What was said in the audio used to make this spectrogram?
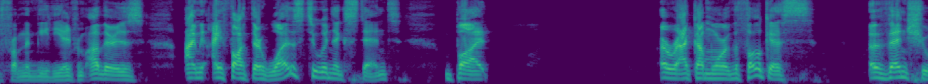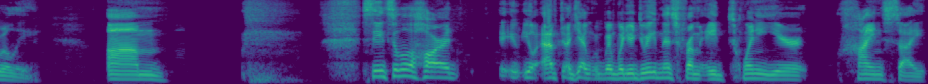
from the media and from others? I mean, I thought there was to an extent, but Iraq got more of the focus eventually. Um, see, it's a little hard. You know, after again, when, when you're doing this from a 20 year hindsight,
